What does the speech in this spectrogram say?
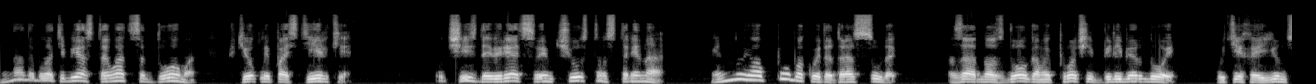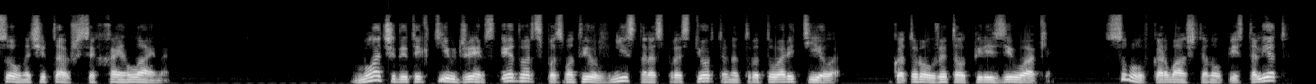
надо было тебе оставаться дома, в теплой постельке. Учись доверять своим чувствам, старина, и ну его по боку этот рассудок, заодно с долгом и прочей белибердой, утехой юнцов, начитавшихся Хайнлайна. Младший детектив Джеймс Эдвардс посмотрел вниз на распростертое на тротуаре тело, которого уже толпились зеваки. Сунул в карман штанов пистолет,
